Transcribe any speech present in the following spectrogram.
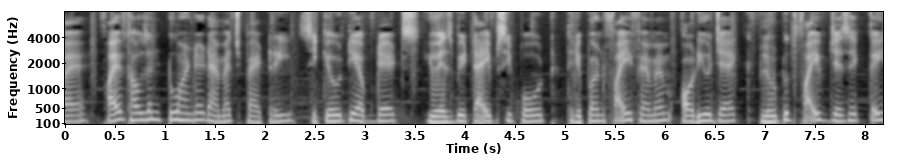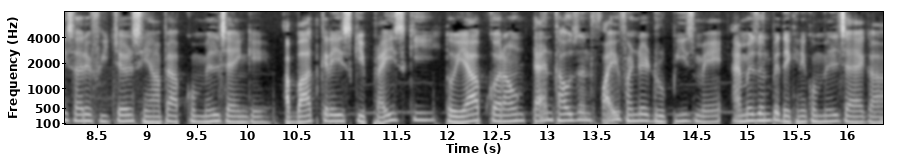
wifi 5200 mAh battery security updates USB type C port 3.5 mm audio jack Bluetooth 5 जैसे कई सारे फीचर्स यहाँ पे आपको मिल जाएँगे। अब बात करें इसकी प्राइस की तो ये आपको around ten thousand five hundred rupees में अमेजोन पे देखने को मिल जाएगा।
